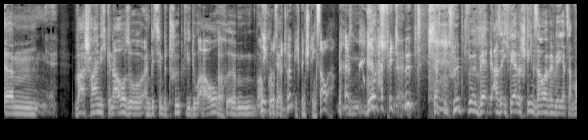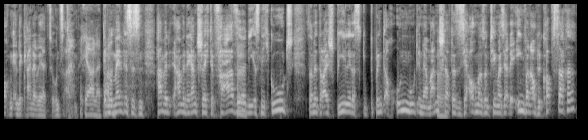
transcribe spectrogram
ähm, Wahrscheinlich genauso ein bisschen betrübt wie du auch. Hm. Ähm, Nicht groß betrübt, ich bin stinksauer. Gut, betrübt. Das betrübt, also ich wäre stinksauer, wenn wir jetzt am Wochenende keine Reaktion zeigen. Ja, na Im Moment ist es, ein, haben wir, haben wir eine ganz schlechte Phase, hm. die ist nicht gut. So eine drei Spiele, das bringt auch Unmut in der Mannschaft. Hm. Das ist ja auch immer so ein Thema, ist ja irgendwann auch eine Kopfsache.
